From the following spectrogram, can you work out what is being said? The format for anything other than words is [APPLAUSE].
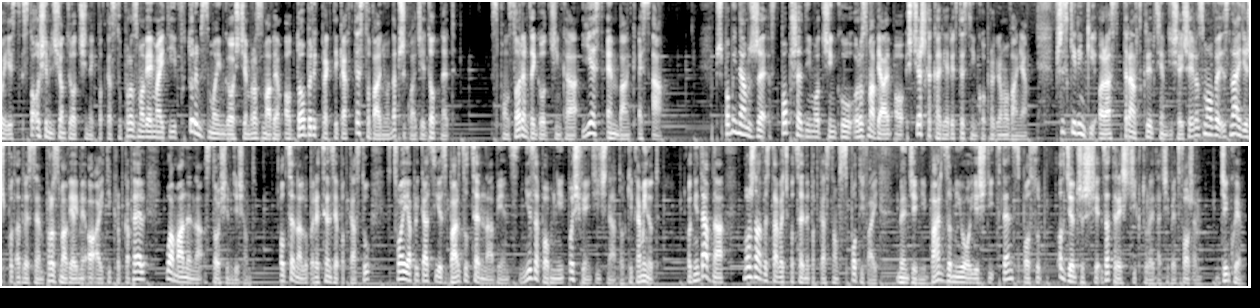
To jest 180. odcinek podcastu Porozmawiajmy IT, w którym z moim gościem rozmawiam o dobrych praktykach w testowaniu na przykładzie .NET. Sponsorem tego odcinka jest mBank SA. Przypominam, że w poprzednim odcinku rozmawiałem o ścieżkach kariery w testingu oprogramowania. Wszystkie linki oraz transkrypcję dzisiejszej rozmowy znajdziesz pod adresem porozmawiajmyoit.pl łamane na 180. Ocena lub recenzja podcastu w Twojej aplikacji jest bardzo cenna, więc nie zapomnij poświęcić na to kilka minut. Od niedawna można wystawiać oceny podcastom w Spotify. Będzie mi bardzo miło, jeśli w ten sposób oddzięczysz się za treści, które dla Ciebie tworzę. Dziękuję.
